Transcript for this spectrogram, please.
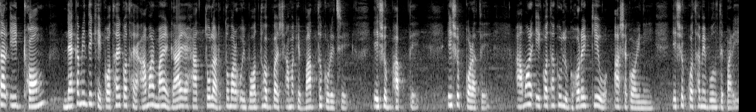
তার এই ঢং ন্যাকামি দেখে কথায় কথায় আমার মায়ের গায়ে হাত তোলার তোমার ওই বদ্ধ অভ্যাস আমাকে বাধ্য করেছে এইসব ভাবতে, এইসব করাতে। আমার এই কথাগুলো ঘরে কেউ আশা করেনি, এসব কথা আমি বলতে পারি।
